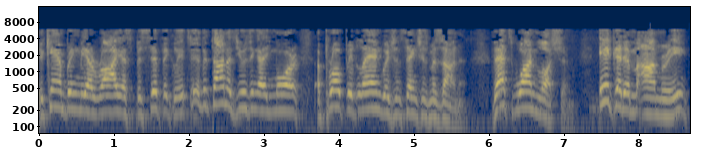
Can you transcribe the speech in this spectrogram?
You can't bring me a raya specifically. It's, the Tana's using a more appropriate language and saying she's mazana. That's one lashon. Ikadim Amri,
